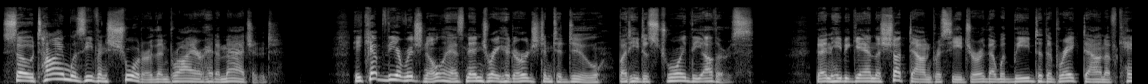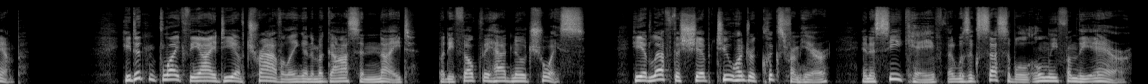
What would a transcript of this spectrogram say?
So time was even shorter than Briar had imagined. He kept the original, as Nendre had urged him to do, but he destroyed the others. Then he began the shutdown procedure that would lead to the breakdown of camp. He didn't like the idea of traveling in a Megasan night, but he felt they had no choice. He had left the ship 200 clicks from here, in a sea cave that was accessible only from the air.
